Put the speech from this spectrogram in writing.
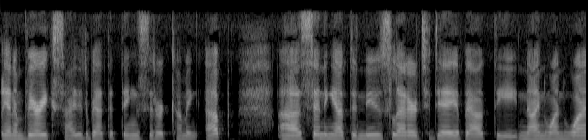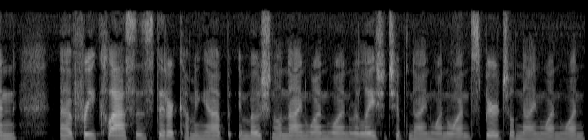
And I'm very excited about the things that are coming up. Uh, sending out the newsletter today about the 911 uh, free classes that are coming up Emotional 911, Relationship 911, Spiritual 911.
